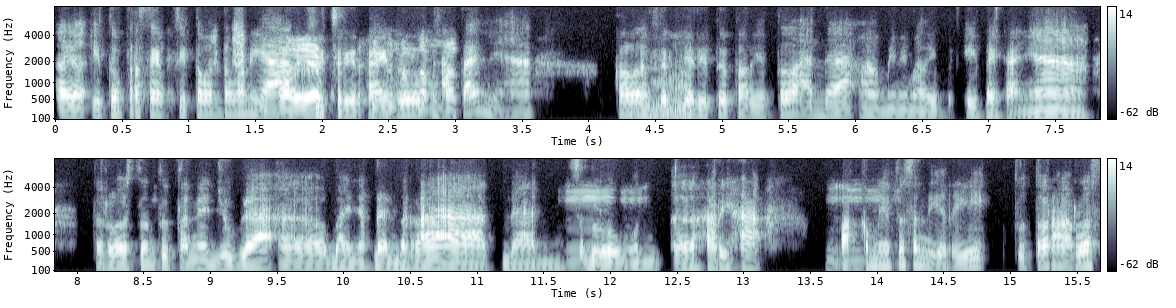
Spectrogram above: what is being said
kayak itu persepsi teman-teman ya. Oh iya, Aku ceritain dulu katanya kalau untuk jadi tutor itu ada eh, minimal IPK-nya. Terus tuntutannya juga eh, banyak dan berat dan sebelum Hmm. un- eh, hari H pakem Mm-mm. itu sendiri tutor harus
